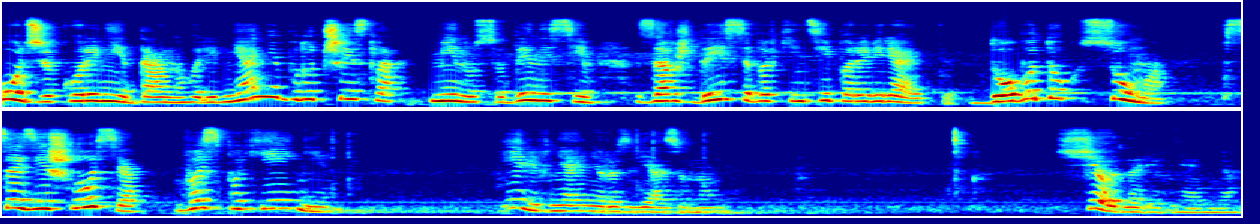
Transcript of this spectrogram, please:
Отже, корені даного рівняння будуть числа мінус 1 і 7. Завжди себе в кінці перевіряйте. Добуток, сума. Все зійшлося, ви спокійні. І рівняння розв'язано. Ще одне рівняння.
